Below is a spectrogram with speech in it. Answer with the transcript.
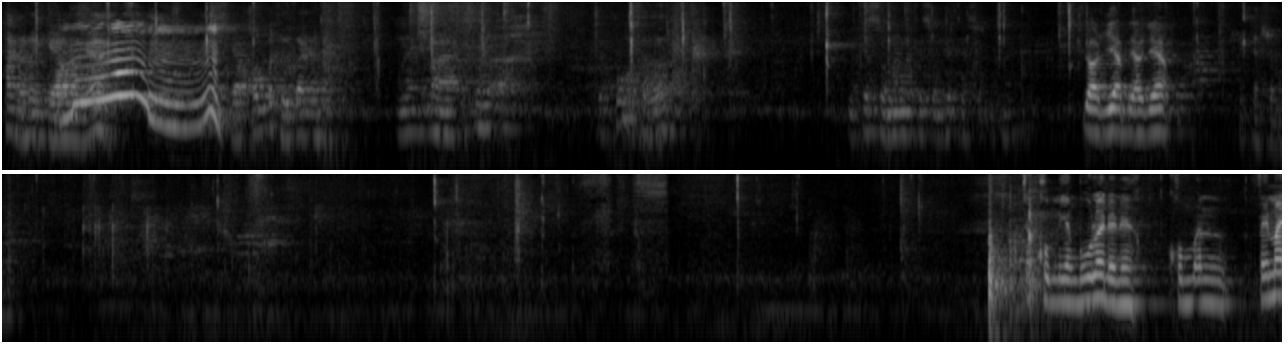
ท่านเหมือนมีแก้วอย่างเงี้ยอืมเดี๋ยวคมก็ถือกันนี่มาจะโค้งเสมอมันจะส่งมันจะส่งที่จะส่งยอดเยี่ยมยอดเยี่ยมจะสมครับ จะคมยังบูเลยเดี๋ยวนี้คมอันไฟไหม้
